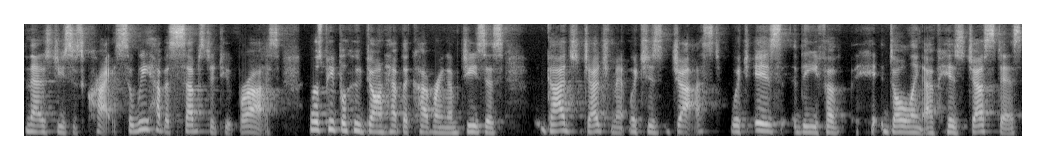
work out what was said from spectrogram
and that is Jesus Christ. So we have a substitute for us. Those people who don't have the covering of Jesus, God's judgment, which is just, which is the f- doling of his justice,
